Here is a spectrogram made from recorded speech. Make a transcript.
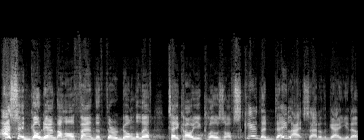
I said, Go down the hall, find the third door on the left, take all your clothes off. Scare the daylights out of the guy, you know.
